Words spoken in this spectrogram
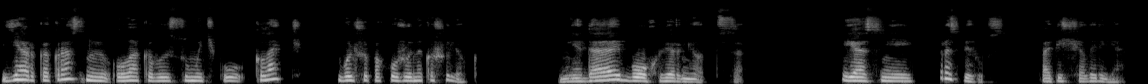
ярко-красную лаковую сумочку клатч, больше похожую на кошелек. Не дай бог вернется. Я с ней разберусь, — пообещал Илья.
